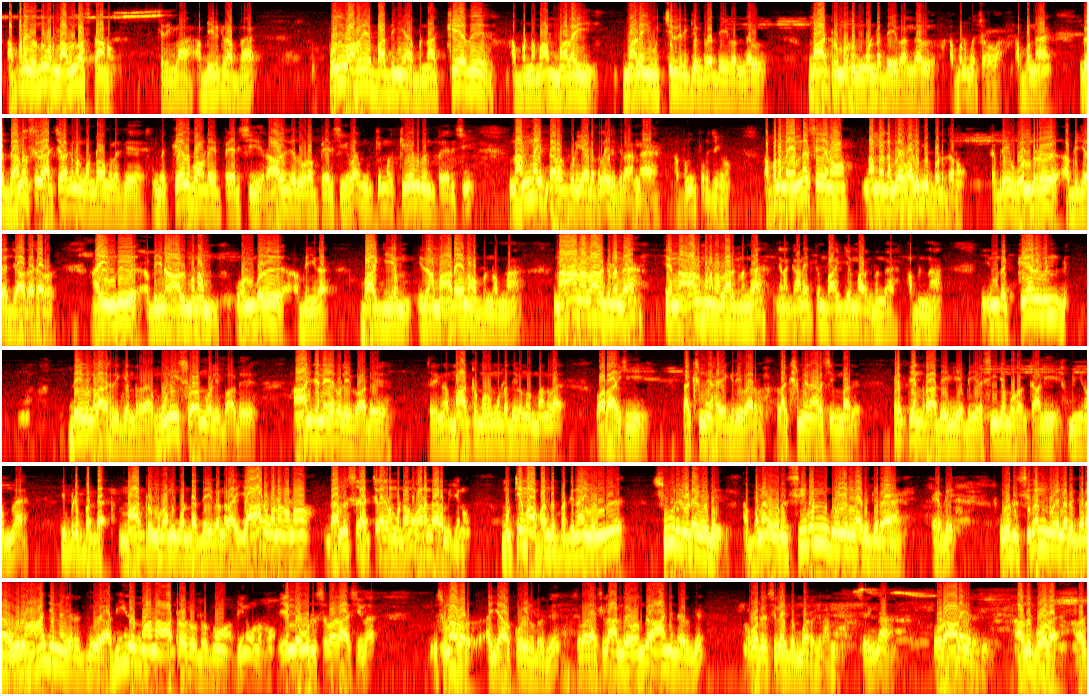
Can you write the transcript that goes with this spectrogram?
அப்போனா இது வந்து ஒரு நல்ல ஸ்தானம். சரிங்களா? அப்படி இருக்கிறப்ப பொதுவாகவே பார்த்தீங்க அப்படின்னா கேது அப்படின்னமா மலை மலை உச்சியில் இருக்கின்ற தெய்வங்கள். மாற்று முகம் கொண்ட தெய்வங்கள் அப்படின்னு நம்ம சொல்லலாம். அப்படின்னா இந்த தனுசு அச்சலக்கணம் கொண்டவங்களுக்கு இந்த கேதுபவனுடைய பயிற்சி ராகு கேதுவோட பயிற்சிகளை முக்கியமாக கேதுவின் பயிற்சி நன்மை தரக்கூடிய இடத்துல இருக்கிறாங்க அப்படின்னு புரிஞ்சுக்கணும். அப்போ நம்ம என்ன செய்யணும்? நம்ம நம்மளே வலிமைப்படுத்தணும். எப்படி? ஒன்று அப்படிங்கிற ஜாதகர் ஐந்து அப்படிங்கிற ஆழ்மனம் ஒன்பது அப்படிங்கிற பாக்கியம் இதை நம்ம அடையணும் அப்படின்னோம்னா நான் நல்லா இருக்கணுங்க என் ஆழ்மனம் நல்லா இருக்கணுங்க எனக்கு அனைத்தும் பாக்கியமாக இருக்கணுங்க அப்படின்னா இந்த கேதுவின் தெய்வங்களாக இருக்கின்ற முனீஸ்வரன் வழிபாடு ஆஞ்சநேயர் வழிபாடு சரிங்களா? மாற்று முகமுண்ட தெய்வங்கள்பாங்களா வராகி லக்ஷ்மி ஹயகிரிவர் லக்ஷ்மி நரசிம்மர் பிரத்யங்கரா தேவி அப்படிங்கிற சிங்கமுக காளி அப்படிங்கிறோம்ல இப்படிப்பட்ட மாற்று முகம் கொண்ட தெய்வங்களை யார் வணங்கணும்? தனுசு அச்சலகரம் கொண்டவங்க வணங்க ஆரம்பிக்கணும். முக்கியமா வந்து பார்த்தீங்கன்னா இது வந்து சூரியனுடைய வீடு. அப்படின்னா ஒரு சிவன் கோயிலில் இருக்கிற எப்படி? ஒரு சிவன் கோயில் இருக்கிற ஒரு ஆஞ்சநேயருக்கு அதீதமான ஆற்றல்கள் இருக்கும் அப்படின்னு உணர்வோம். எங்கள் ஊர் சிவகாசியில் சுனாவர் ஐயா கோயில் இருக்கு. சிவகாசியில் அங்கே வந்து ஆஞ்சநேயருக்கு ஒரு சிலை பிம்பம் இருக்கிறாங்க. சரிங்களா? ஒரு ஆலயம் இருக்கு. அது போல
